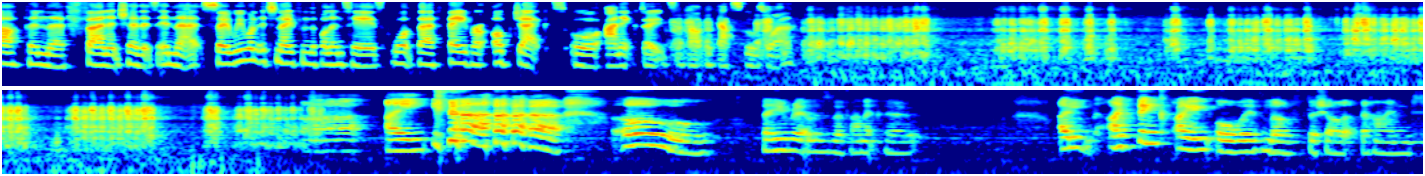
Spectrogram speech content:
up and the furniture that's in there. So, we wanted to know from the volunteers what their favourite objects or anecdotes about the Gaskells were. Uh, I oh favorite Elizabeth anecdote. I I think I always love the Charlotte behind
